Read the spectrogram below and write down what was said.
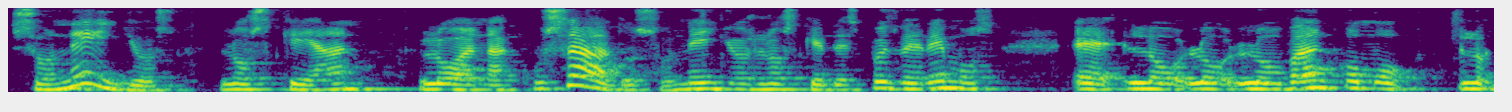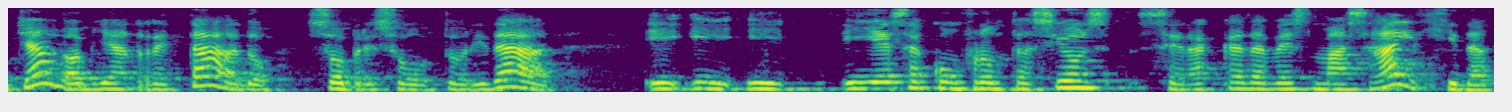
Son ellos los que han, lo han acusado, son ellos los que después veremos eh, lo, van como, ya lo habían retado sobre su autoridad. Y, esa confrontación será cada vez más álgida,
